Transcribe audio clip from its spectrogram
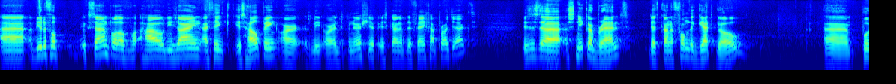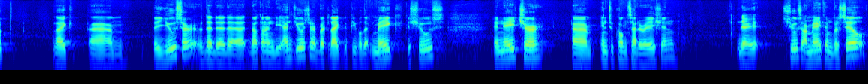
a beautiful example of how design, I think, is helping or, or entrepreneurship is kind of the Veja project. This is a, a sneaker brand that kind of from the get-go uh, put like um, the user, the, the, the, not only the end user, but like the people that make the shoes, the nature um, into consideration. The shoes are made in Brazil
